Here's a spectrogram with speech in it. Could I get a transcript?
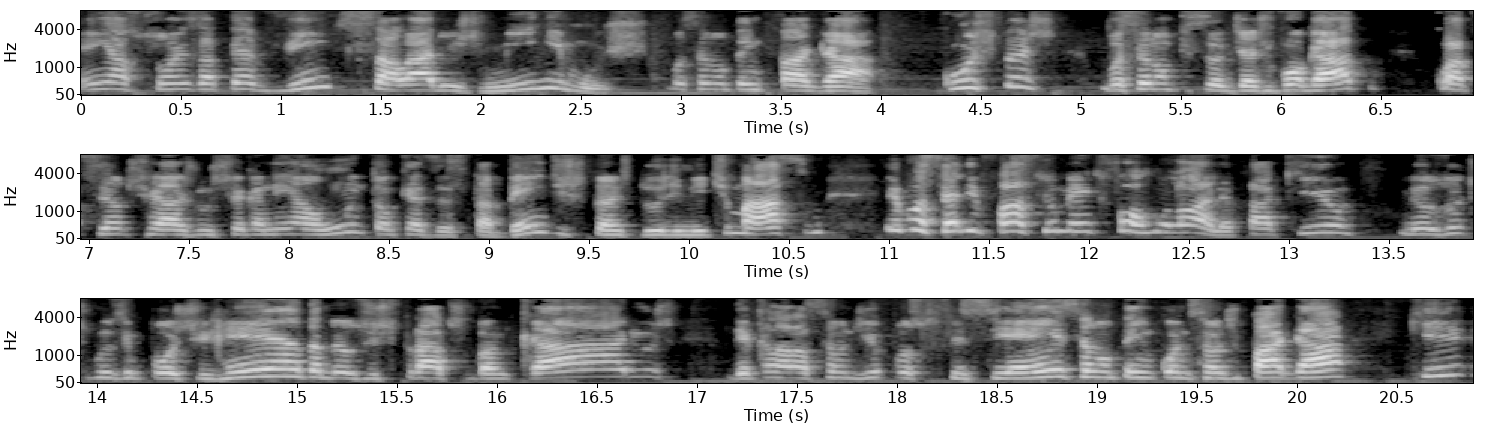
em ações até 20 salários mínimos, você não tem que pagar custas, você não precisa de advogado, 400 reais não chega nem a um, então quer dizer, você está bem distante do limite máximo, e você ali facilmente formula, olha, está aqui meus últimos impostos de renda, meus extratos bancários, declaração de hipossuficiência, não tenho condição de pagar, que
